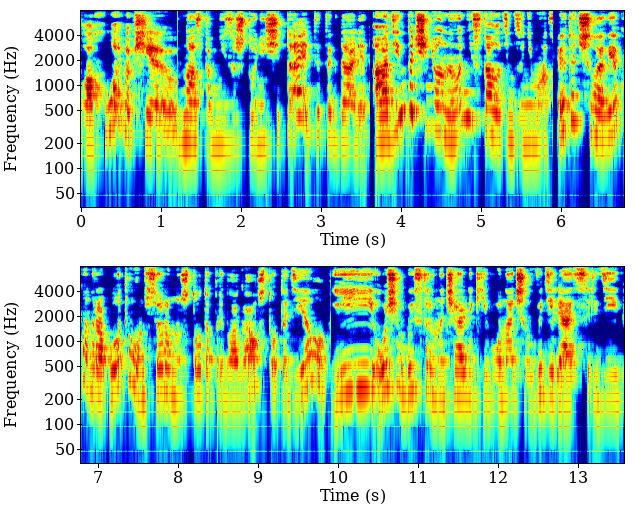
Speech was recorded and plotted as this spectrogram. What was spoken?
плохой вообще, нас там ни за что не считает и так далее. А один подчиненный, он не стал этим заниматься. Этот человек, он работал, он все равно что-то предлагал, что-то делал. И очень быстро начальник его начал выделять среди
